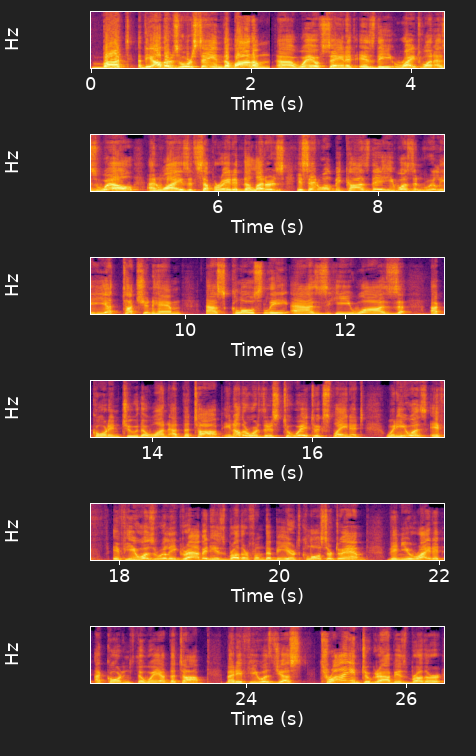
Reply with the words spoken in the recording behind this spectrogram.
But the others who are saying the bottom uh, way of saying it is the right one as well. And why is it separated, the letters? He's saying, well, because they, he wasn't really yet touching him as closely as he was according to the one at the top. In other words, there's two way to explain it. When he was, if if he was really grabbing his brother from the beard closer to him, then you write it according to the way at the top. But if he was just trying to grab his brother,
